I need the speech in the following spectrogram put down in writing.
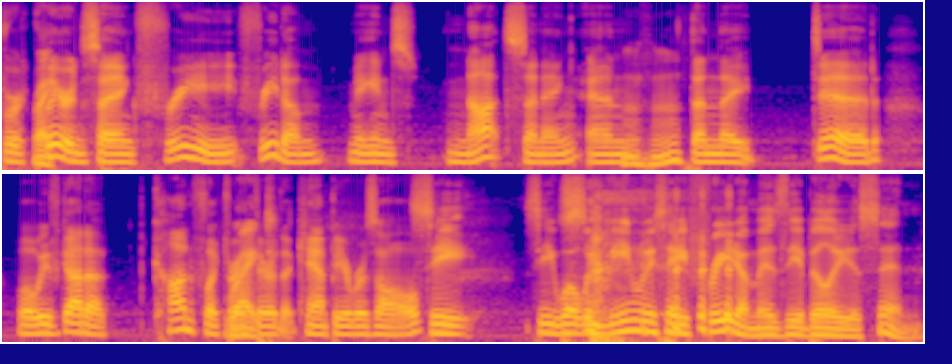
were Right. clear in saying free freedom means not sinning, and Mm-hmm. then they did. well, we've got a conflict right, Right. there that can't be resolved. See, see what we mean when we say freedom is the ability to sin,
